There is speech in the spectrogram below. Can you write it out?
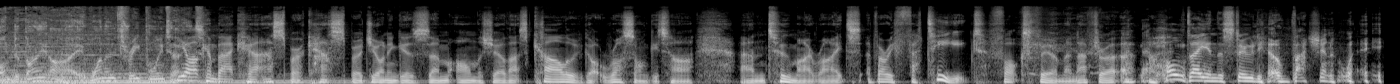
on Dubai Eye 103.8. Yeah, welcome back. Uh, As Per Casper joining us um, on the show. That's Carla. We've got Ross on guitar. And to my right, a very fatigued Fox Fäehrmann after a, a, a whole day in the studio bashing away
